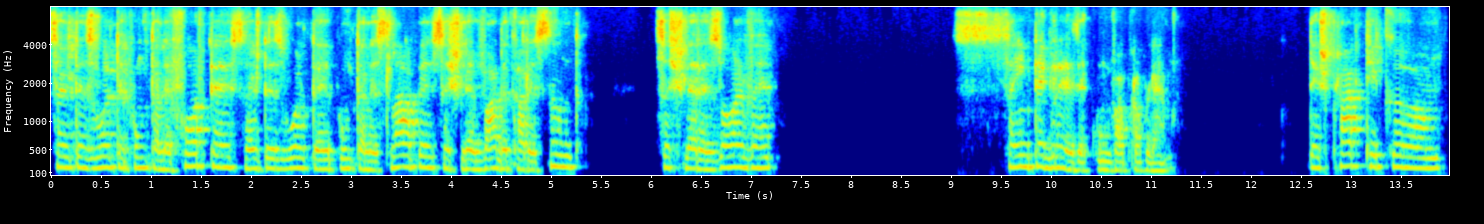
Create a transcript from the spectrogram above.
să-și dezvolte punctele forte, să-și dezvolte punctele slabe, să-și le vadă care sunt, să-și le rezolve, să integreze cumva problema. Deci, practic, um,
